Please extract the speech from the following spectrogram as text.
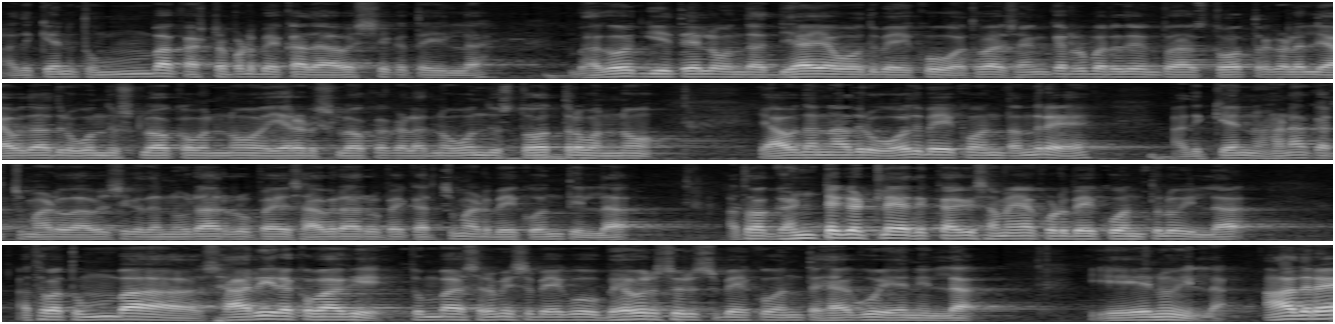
ಅದಕ್ಕೇನು ತುಂಬ ಕಷ್ಟಪಡಬೇಕಾದ ಅವಶ್ಯಕತೆ ಇಲ್ಲ. ಭಗವದ್ಗೀತೆಯಲ್ಲಿ ಒಂದು ಅಧ್ಯಾಯ ಓದಬೇಕು, ಅಥವಾ ಶಂಕರರು ಬರೆದಂತಹ ಸ್ತೋತ್ರಗಳಲ್ಲಿ ಯಾವುದಾದ್ರೂ ಒಂದು ಶ್ಲೋಕವನ್ನು, ಎರಡು ಶ್ಲೋಕಗಳನ್ನು, ಒಂದು ಸ್ತೋತ್ರವನ್ನು ಯಾವುದನ್ನಾದರೂ ಓದಬೇಕು ಅಂತಂದರೆ ಅದಕ್ಕೇನು ಹಣ ಖರ್ಚು ಮಾಡುವ ಅವಶ್ಯಕತೆ, ನೂರಾರು ರೂಪಾಯಿ, ಸಾವಿರಾರು ರೂಪಾಯಿ ಖರ್ಚು ಮಾಡಬೇಕು ಅಂತಿಲ್ಲ. ಅಥವಾ ಗಂಟೆಗಟ್ಟಲೆ ಅದಕ್ಕಾಗಿ ಸಮಯ ಕೊಡಬೇಕು ಅಂತಲೂ ಇಲ್ಲ. ಅಥವಾ ತುಂಬ ಶಾರೀರಿಕವಾಗಿ ತುಂಬ ಶ್ರಮಿಸಬೇಕು, ಬೆವರು ಸುರಿಸಬೇಕು ಅಂತ ಹೇಗೂ ಏನಿಲ್ಲ. ಏನೂ ಇಲ್ಲ. ಆದರೆ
